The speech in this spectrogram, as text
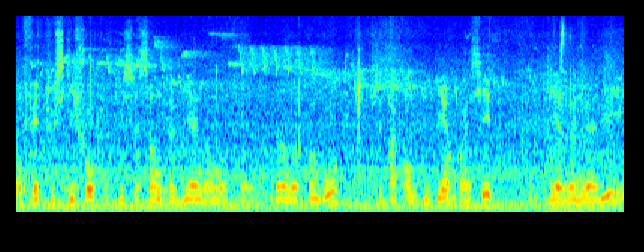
on fait tout ce qu'il faut pour qu'il se sente bien dans notre, dans notre groupe. C'est pas compliqué en principe. Bienvenue à lui.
